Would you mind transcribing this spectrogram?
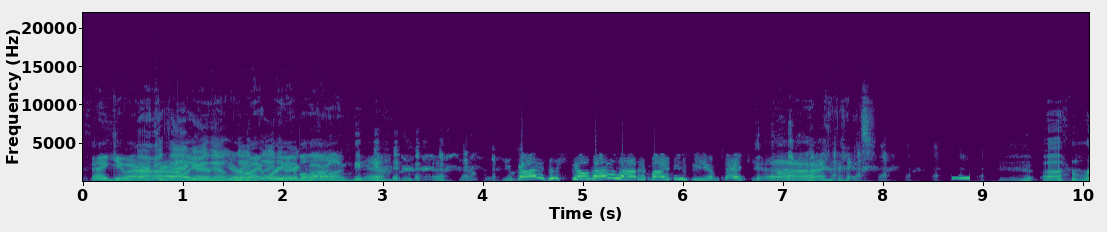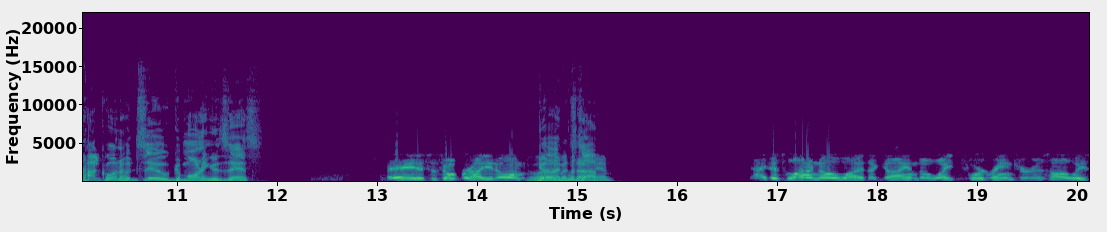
Thank you, Eric Oh, Carl. you. You're, you're you, right where you belong. Yeah. You guys are still not allowed in my museum. Thank you. all right, thanks. Uh, Rock 102. Good morning. Who's this? Hey, this is Hooper. How you doing? Good. What's, What's up, up? man? I just want to know why the guy in the white Ford Ranger is always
